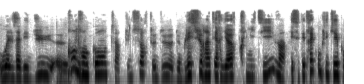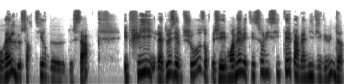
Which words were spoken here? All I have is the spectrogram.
où elles avaient dû euh, prendre en compte une sorte de, blessure intérieure primitive, et c'était très compliqué pour elles de sortir de, ça. Et puis, la deuxième chose, j'ai moi-même été sollicitée par la Mivilude.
